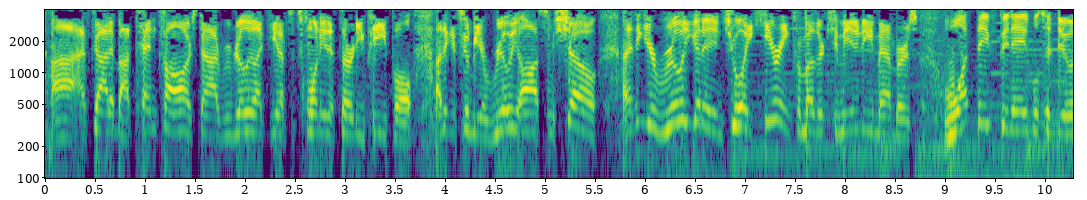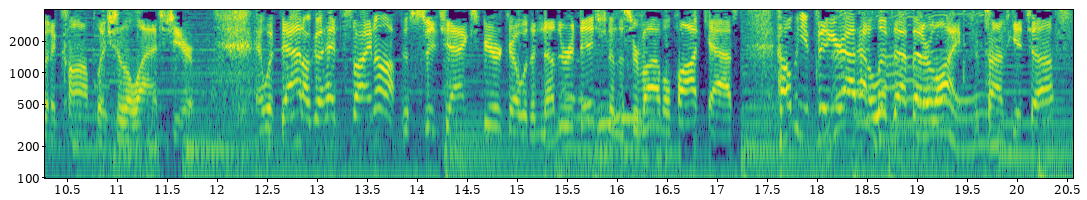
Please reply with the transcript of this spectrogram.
Uh, I've got about 10 callers now. I'd really like to get up to 20 to 30 people. I think it's going to be a really awesome show. I think you're really going to enjoy hearing from other community members what they've been able to do and accomplish in the last year. And with that, I'll go ahead and sign off. This is Jack Spirko with another edition of the Survival Podcast, helping you figure out how to live that better life if times get tough,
